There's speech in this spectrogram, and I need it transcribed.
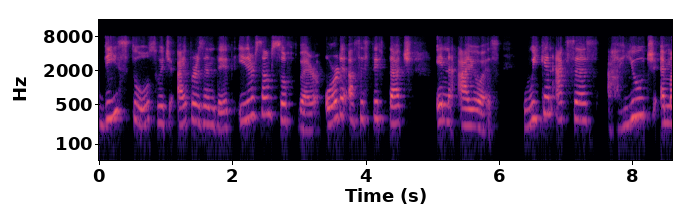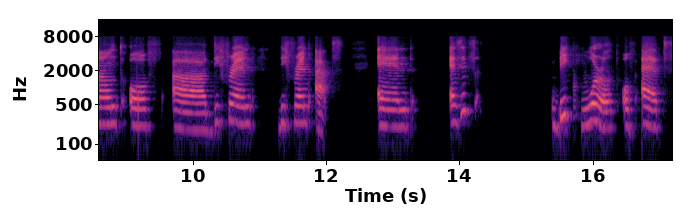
these tools, which I presented, either some software or the assistive touch in iOS, we can access a huge amount of uh, different, different apps. And as it's big world of apps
